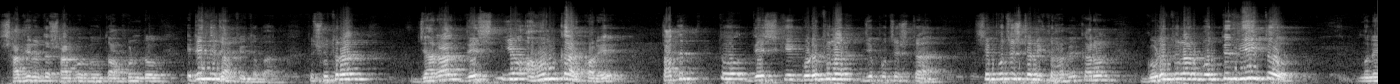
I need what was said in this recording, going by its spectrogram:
স্বাধীনতা, সার্বভৌমত্ব অখণ্ড, এটাই তো জাতীয়তাবাদ। তো সুতরাং যারা দেশ নিয়ে অহংকার করে, তাদের তো দেশকে গড়ে তোলার যে প্রচেষ্টা, সে প্রচেষ্টা নিতে হবে। কারণ গড়ে তোলার মধ্যে দিয়েই তো মানে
